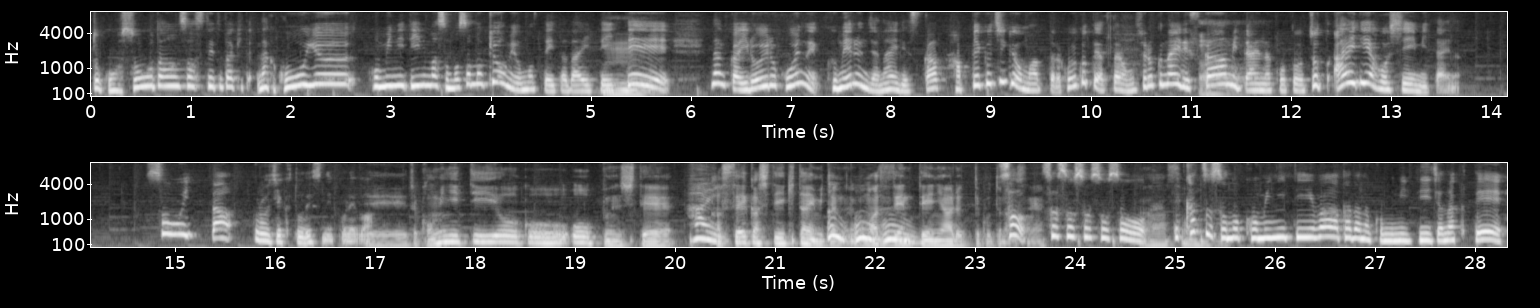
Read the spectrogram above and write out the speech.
とご相談させていただきたい。なんかこういうコミュニティにまあそもそも興味を持っていただいていて、なんかいろいろこういうの組めるんじゃないですか ?800 事業もあったらこういうことやったら面白くないですあかーみたいなことをちょっとアイディア欲しいみたいな。そういったプロジェクトですね、これは。えーじゃあコミュニティをこうオープンしてはい。活性化していきたいみたいなのがまず前提にあるってことなんですね。そうそうそうそうそうでかつそのコミュニティはただのコミュニティじゃなくて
